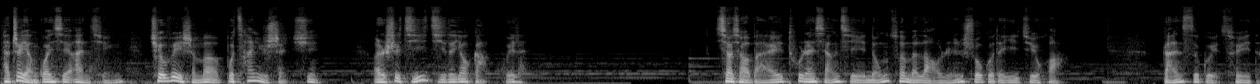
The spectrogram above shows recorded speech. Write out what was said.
他这样关心案情，却为什么不参与审讯，而是急急的要赶回来？肖小白突然想起农村们老人说过的一句话：“赶死鬼催的。”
